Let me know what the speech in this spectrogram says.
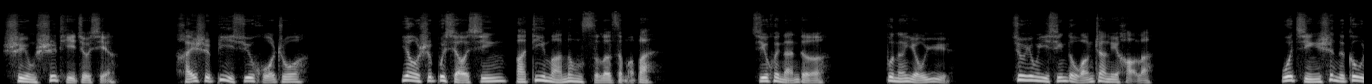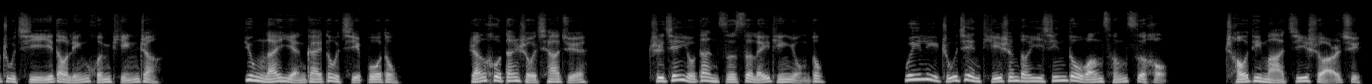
是用尸体就行，还是必须活捉？要是不小心把地马弄死了怎么办？机会难得，不能犹豫。就用一星斗王战力好了。我谨慎的构筑起一道灵魂屏障，用来掩盖斗气波动，然后单手掐诀，指尖有淡紫色雷霆涌动，威力逐渐提升到一星斗王层次后，朝地马击射而去。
